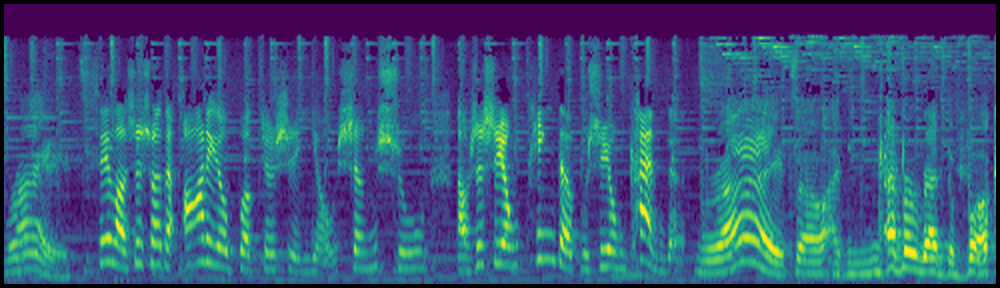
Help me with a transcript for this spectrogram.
Right. 所以老师说的 audio book 就是有声书。老师是用听的，不是用看的。 Right. So I've never read the book,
